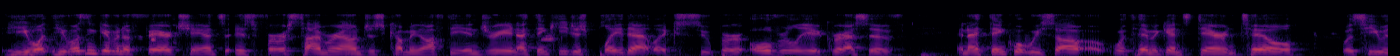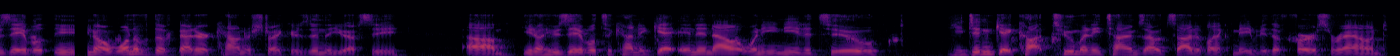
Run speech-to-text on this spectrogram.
he wa- he wasn't given a fair chance his first time around, just coming off the injury, and I think he just played that like super overly aggressive. And I think what we saw with him against Darren Till was he was able, you know, one of the better counter strikers in the UFC. Um, you know, he was able to kind of get in and out when he needed to. He didn't get caught too many times outside of like maybe the first round.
